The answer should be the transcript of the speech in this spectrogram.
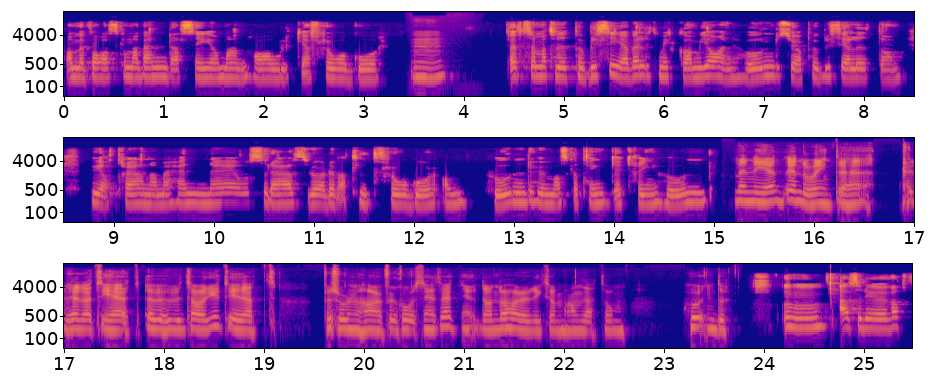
ja, men var ska man vända sig om man har olika frågor. Mm. Eftersom att vi publicerar väldigt mycket om jag en hund så jag publicerar lite om hur jag tränar med henne och sådär. Så då har det varit lite frågor om hund, hur man ska tänka kring hund. Men egentligen då inte relaterat överhuvudtaget till att personen har en funktionsnedsättning utan då har det liksom handlat om hund. Mm, alltså det har ju varit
